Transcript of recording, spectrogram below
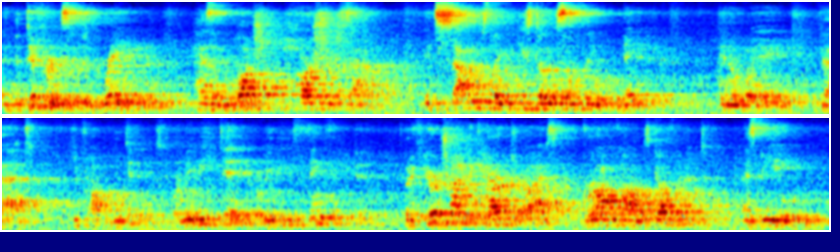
And the difference is reign has a much harsher sound. It sounds like he's done something negative in a way that he probably didn't. Or maybe he did, or maybe you think that he did. But if you're trying to characterize Barack Obama's government as being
